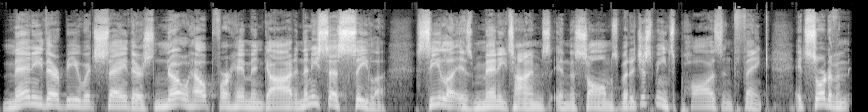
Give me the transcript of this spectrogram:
many there be which say there's no help for him in God. And then he says Selah. Selah is many times in the Psalms, but it just means pause and think. It's sort of an,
